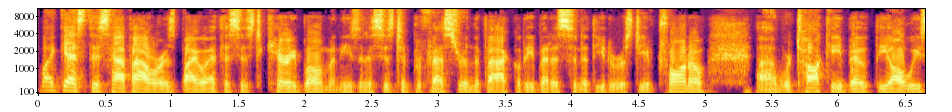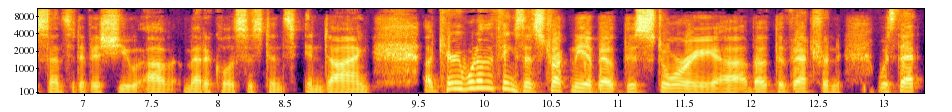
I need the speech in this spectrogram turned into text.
My guest this half hour is bioethicist Kerry Bowman. He's an assistant professor in the Faculty of Medicine at the University of Toronto. Uh, we're talking about the always sensitive issue of medical assistance in dying. Uh, Kerry, one of the things that struck me about this story uh, about the veteran was that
